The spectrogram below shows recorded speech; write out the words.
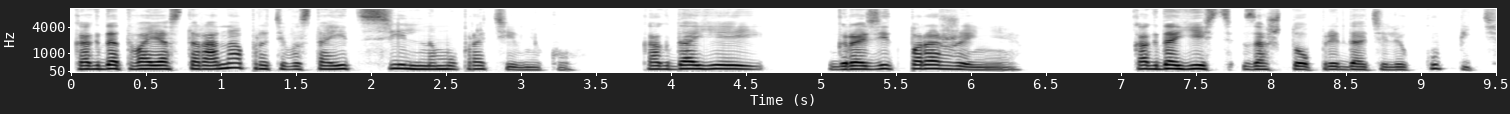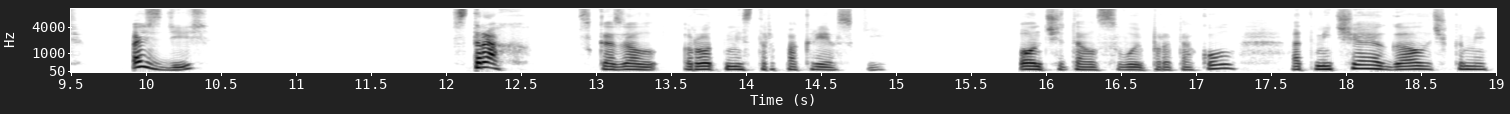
когда твоя сторона противостоит сильному противнику, когда ей грозит поражение когда есть за что предателю купить. А здесь? «Страх», — сказал ротмистр Покревский. Он читал свой протокол, отмечая галочками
